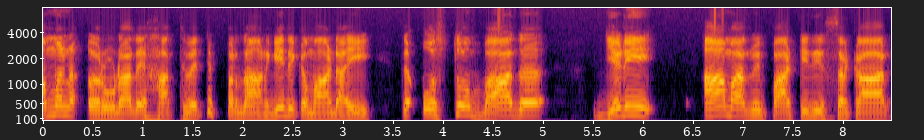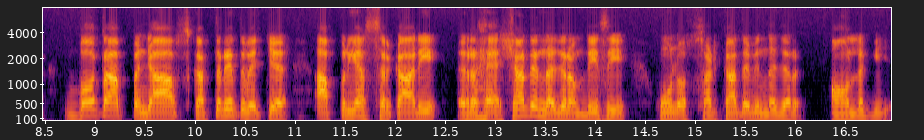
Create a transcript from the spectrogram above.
ਅਮਨ ਅਰੋੜਾ ਦੇ ਹੱਥ ਵਿੱਚ ਪ੍ਰਧਾਨਗੀ ਦੀ ਕਮਾਂਡ ਆਈ ਤੇ ਉਸ ਤੋਂ ਬਾਅਦ ਜਿਹੜੀ ਆਮ ਆਦਮੀ ਪਾਰਟੀ ਦੀ ਸਰਕਾਰ ਬਹੁਤਾ ਪੰਜਾਬ ਸਕੱਤਰੇਤ ਵਿੱਚ ਆਪਣੀਆਂ ਸਰਕਾਰੀ ਰਹਿائشਾਂ ਤੇ ਨਜ਼ਰ ਆਉਂਦੀ ਸੀ। ਹੁਣ ਉਹ ਸੜਕਾਂ ਤੇ ਵੀ ਨਜ਼ਰ ਆਉਣ ਲੱਗੀ ਹੈ।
